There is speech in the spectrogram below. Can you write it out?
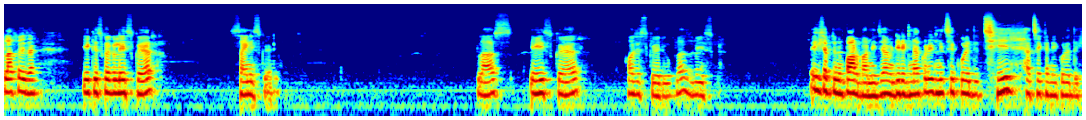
প্লাস হয়ে যায়। এ কে স্কোয়ার করলে square sine square plus a square cos square u plus b square এই হিসাব তুমি পারবা নিজে, আমি ডিরেক্ট না করে নিচে করে দিচ্ছি আচ্ছা এখানে করে দিই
